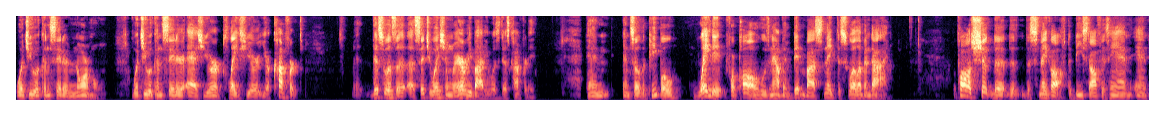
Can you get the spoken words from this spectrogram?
what you would consider normal, what you would consider as your place, your your comfort. This was a, a situation where everybody was discomforted. And and so the people waited for Paul, who's now been bitten by a snake, to swell up and die. Paul shook the, the, the snake off, the beast off his hand, and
